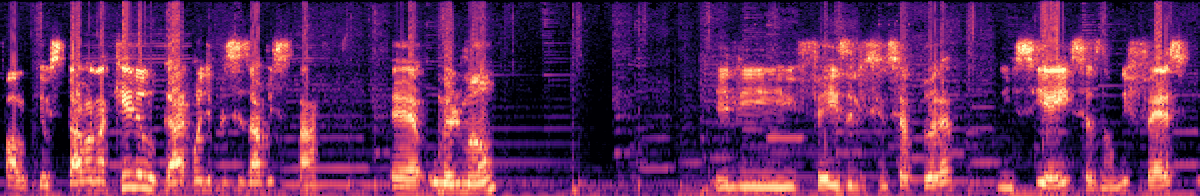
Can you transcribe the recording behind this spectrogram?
falo que eu estava naquele lugar onde precisava estar. É, o meu irmão, ele fez licenciatura em ciências na Unifesp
